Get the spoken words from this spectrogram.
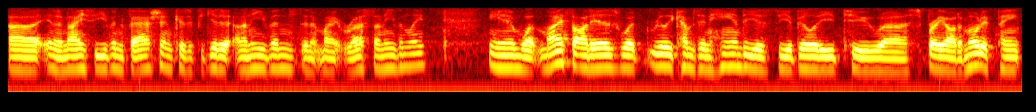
uh, in a nice even fashion, because if you get it uneven, then it might rust unevenly. And what my thought is, what really comes in handy is the ability to uh, spray automotive paint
